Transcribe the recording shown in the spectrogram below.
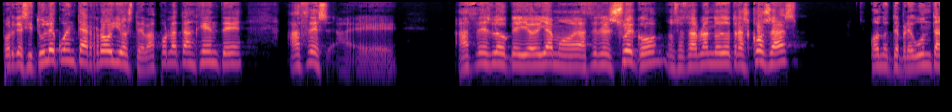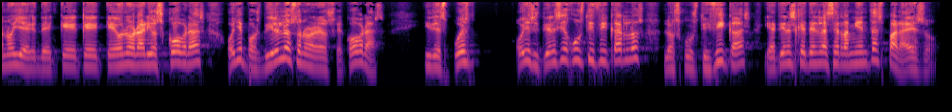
Porque si tú le cuentas rollos, te vas por la tangente, haces, eh, haces lo que yo llamo, haces el sueco, nos estás hablando de otras cosas, cuando te preguntan, oye, ¿de qué, qué, honorarios cobras? Oye, pues dile los honorarios que cobras. Y después, oye, si tienes que justificarlos, los justificas, ya tienes que tener las herramientas para eso.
